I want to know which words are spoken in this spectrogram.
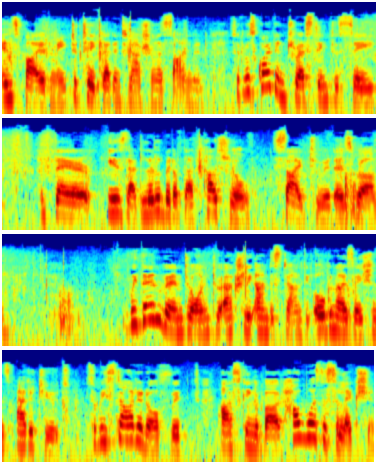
inspired me to take that international assignment. So it was quite interesting to see there is that little bit of that cultural side to it as well. We then went on to actually understand the organization's attitudes. So we started off with asking about how was the selection?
